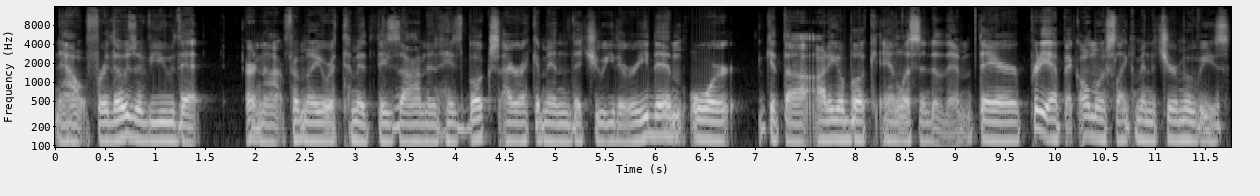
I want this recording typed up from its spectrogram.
Now, for those of you that are not familiar with Timothy Zahn and his books, I recommend that you either read them or get the audiobook and listen to them. They're pretty epic, almost like miniature movies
